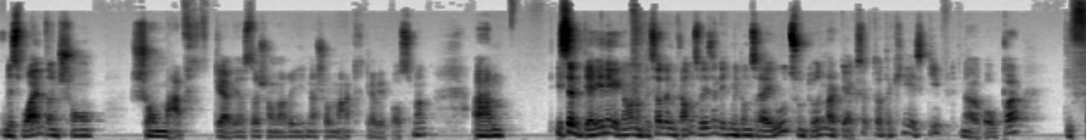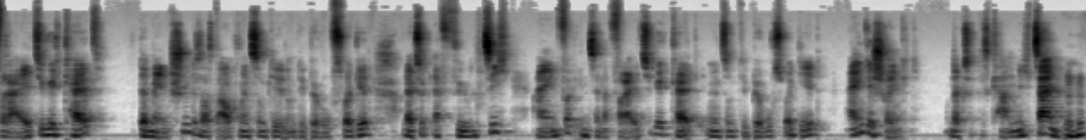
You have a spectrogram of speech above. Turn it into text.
Und es war ihm dann schon, schon Marc, glaube ich, aus der Jean-Marie, na, schon Marc, glaube ich, Bossmann, ähm, ist ihm derjenige gegangen und das hat ihm ganz wesentlich mit unserer EU zu tun, weil der gesagt hat, okay, es gibt in Europa die Freizügigkeit der Menschen, das heißt auch, wenn es um die, um die Berufswahl geht. Und er hat gesagt, er fühlt sich einfach in seiner Freizügigkeit, wenn es um die Berufswahl geht, eingeschränkt. Und er hat gesagt, das kann nicht sein. Mhm.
